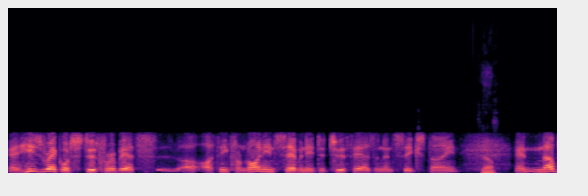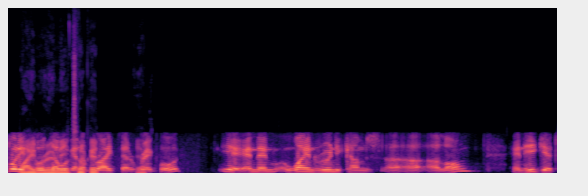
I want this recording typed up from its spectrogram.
And his record stood for about, uh, I think, from 1970 to 2016. Yep. And nobody Wayne thought they Rooney were going to it. break that Yep. record. Yeah, and then Wayne Rooney comes uh, uh, along, and he gets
